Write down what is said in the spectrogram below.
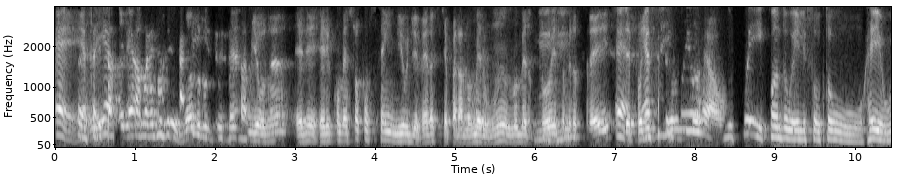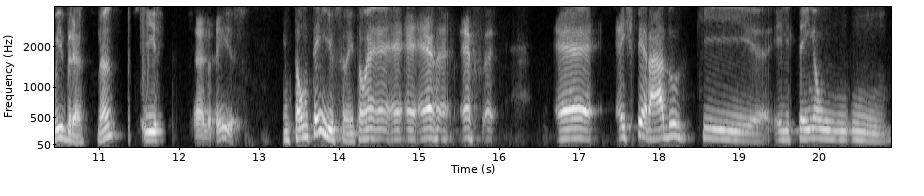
É, essa aí ele é, tá, ele é tá normalizando nos rápida, 50 mil, né? Ele, ele começou com 100 mil de venda, que tipo, era número 1, número 2, Uhum. número 3, É, depois essa ele aí foi, o, real. não foi quando ele soltou o Rei Hydra, né? Isso, é, ainda tem isso. Então tem isso, né? Então é, é, é, é, é, é, é esperado que ele tenha um, um,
